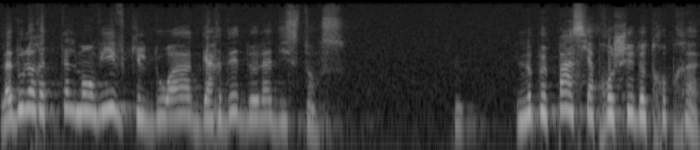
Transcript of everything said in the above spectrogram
La douleur est tellement vive qu'il doit garder de la distance. Il ne peut pas s'y approcher de trop près.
